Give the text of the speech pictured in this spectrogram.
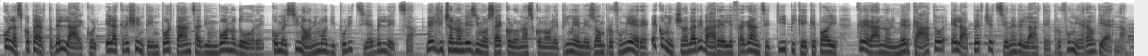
con la scoperta dell'alcol e la crescente importanza di un buon odore come sinonimo di pulizia e bellezza. Nel XIX secolo nascono le prime maison profumiere e cominciano ad arrivare le fragranze tipiche che poi creeranno il mercato e la percezione dell'arte profumiera odierna.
